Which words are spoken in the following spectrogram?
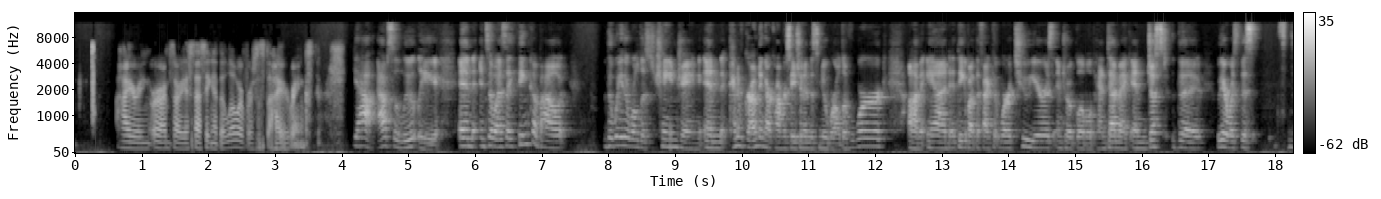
hiring or I'm sorry assessing at the lower versus the higher ranks. Yeah, absolutely. And and so as I think about the way the world is changing and kind of grounding our conversation in this new world of work um, and think about the fact that we're two years into a global pandemic and just the there was this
